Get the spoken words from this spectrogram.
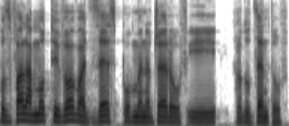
pozwala motywować zespół menedżerów i producentów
